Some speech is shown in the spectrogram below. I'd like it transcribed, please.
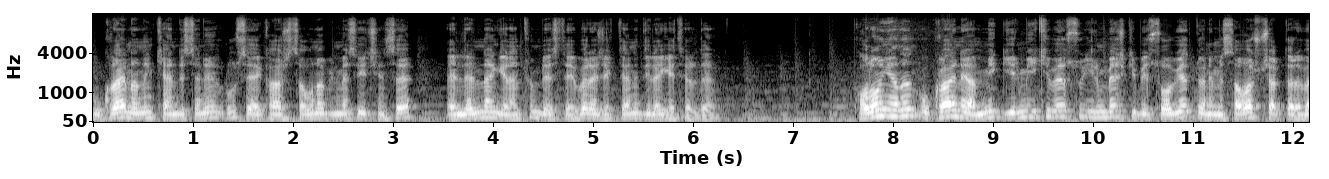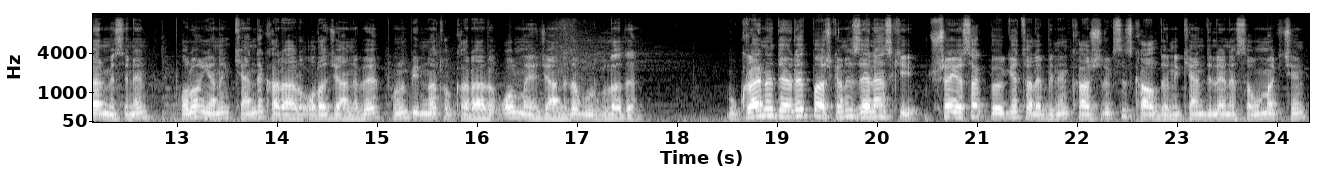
Ukrayna'nın kendisini Rusya'ya karşı savunabilmesi içinse ellerinden gelen tüm desteği vereceklerini dile getirdi. Polonya'nın Ukrayna'ya MiG-22 ve Su-25 gibi Sovyet dönemi savaş uçakları vermesinin Polonya'nın kendi kararı olacağını ve bunun bir NATO kararı olmayacağını da vurguladı. Ukrayna Devlet Başkanı Zelenski, uçuşa yasak bölge talebinin karşılıksız kaldığını kendilerine savunmak için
